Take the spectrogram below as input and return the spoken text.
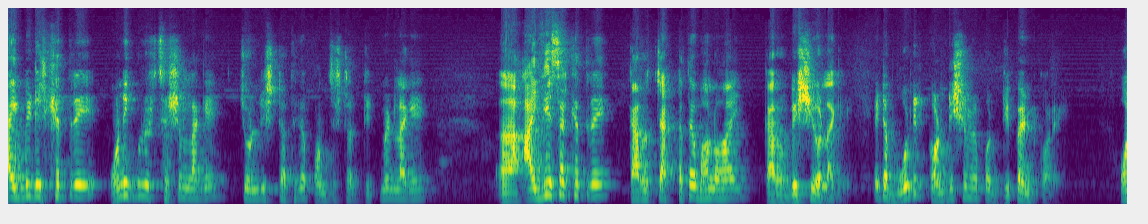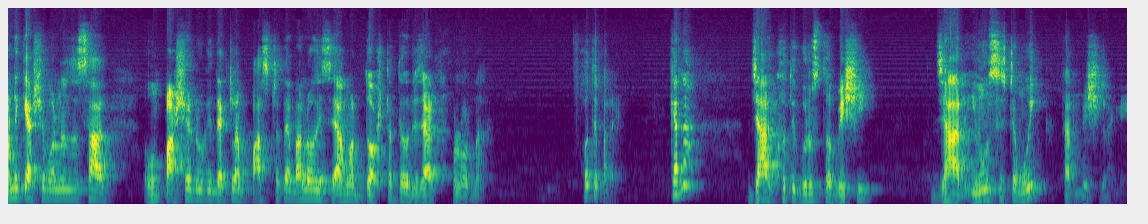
আইবিডির ক্ষেত্রে অনেকগুলো সেশন লাগে। চল্লিশটা থেকে পঞ্চাশটা ট্রিটমেন্ট লাগে। আইভিএস এর ক্ষেত্রে কারও চারটাতেও ভালো হয়, কারও বেশিও লাগে। এটা বডির কন্ডিশনের উপর ডিপেন্ড করে। অনেকে আসে বলেন যে, স্যার পাশের রোগী দেখলাম পাঁচটাতে ভালো হয়েছে, আমার দশটাতেও রেজাল্ট হলো না। হতে পারে। কেন? যার ক্ষতিগ্রস্ত বেশি, যার ইমিউন সিস্টেম উইক তার বেশি লাগে।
